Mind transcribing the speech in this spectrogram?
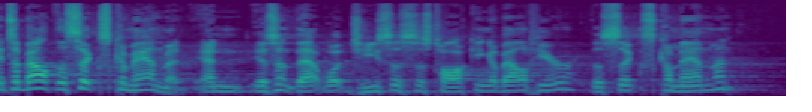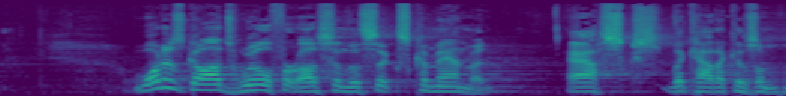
It's about the sixth commandment, and isn't that what Jesus is talking about here? The sixth commandment? What is God's will for us in the sixth commandment? asks the catechism.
